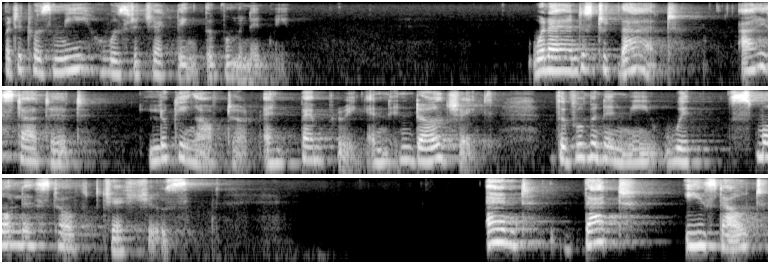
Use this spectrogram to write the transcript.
but it was me who was rejecting the woman in me. When I understood that, I started looking after and pampering and indulging the woman in me with smallest of gestures. And that eased out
